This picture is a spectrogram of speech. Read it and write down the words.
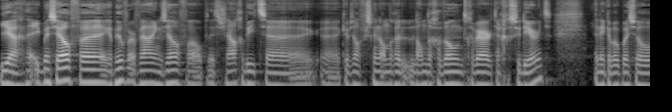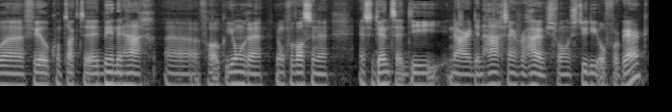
Ja, ik ben zelf, uh, ik heb heel veel ervaring zelf uh, op het internationaal gebied. Uh, ik heb zelf verschillende andere landen gewoond, gewerkt en gestudeerd. En ik heb ook best wel veel contacten binnen Den Haag. vooral ook jongeren, jongvolwassenen en studenten die naar Den Haag zijn verhuisd voor een studie of voor werk.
